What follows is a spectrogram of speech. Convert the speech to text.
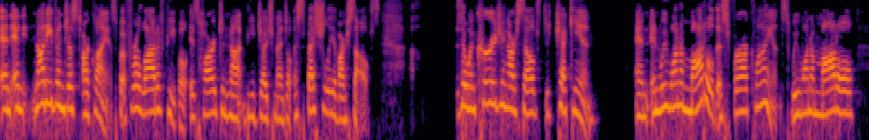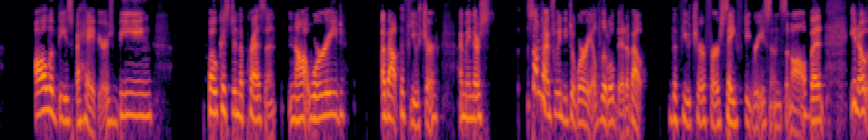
and and not even just our clients but for a lot of people it's hard to not be judgmental especially of ourselves so encouraging ourselves to check in. And and we want to model this for our clients. We want to model all of these behaviors being focused in the present not worried about the future. I mean there's sometimes we need to worry a little bit about the future for safety reasons and all but you know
